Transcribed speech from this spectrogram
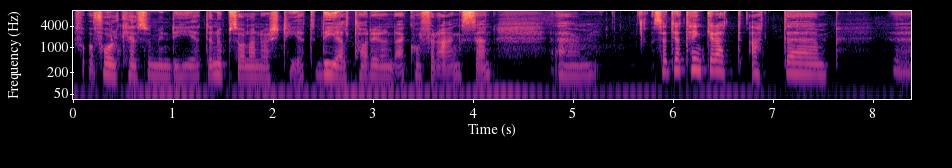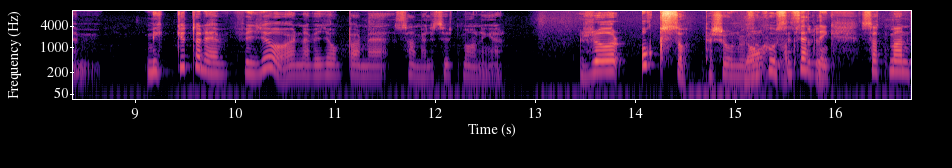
Folkhälsomyndigheten, Uppsala universitet deltar i den där konferensen. Ehm, så att jag tänker att, att eh, mycket av det vi gör när vi jobbar med samhällets utmaningar rör också personer med Ja, funktionsnedsättning. Så att man,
